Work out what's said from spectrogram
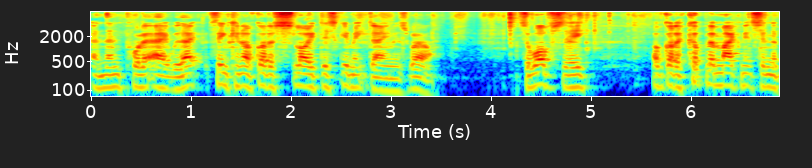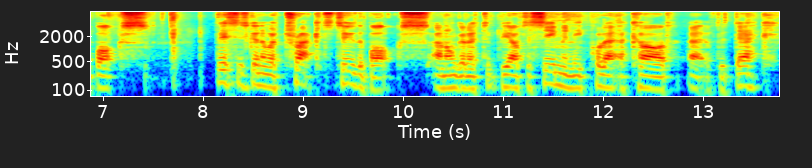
and then pull it out without thinking I've got to slide this gimmick down as well. So obviously I've got a couple of magnets in the box. This is going to attract to the box and I'm going to be able to seemingly pull out a card out of the deck.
